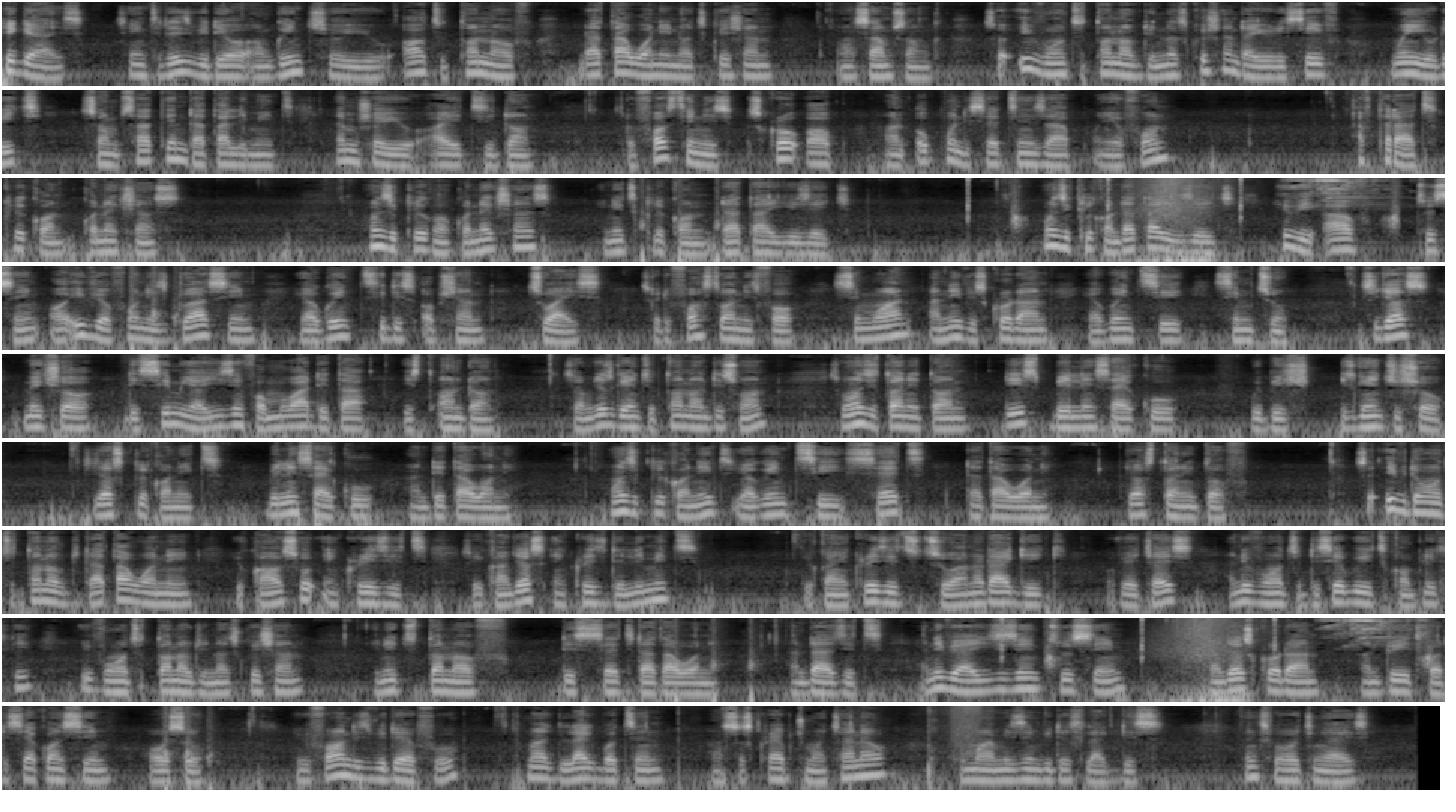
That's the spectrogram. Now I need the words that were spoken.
hey guys so in today's video i'm going to show you how to turn off data warning notification on samsung. So if you want to turn off the notification that you receive when you reach some certain data limit let me show you how it is done. So the first thing is scroll up and open the settings app on your phone. After that click on connections. Once you click on connections you need to click on data usage. Once you click on data usage if you have two sim or if your phone is dual sim you are going to see this option twice. So the first one is for sim 1 and if you scroll down you are going to see sim 2 so just make sure the sim you are using for mobile data is undone so i'm just going to turn on this one. So once you turn it on this billing cycle will be is going to show. So just click on it. Billing cycle and data warning. Once you click on it you are going to see set data warning. Just turn it off so if you don't want to turn off the data warning you can also increase it. So you can just increase the limit. You can increase it to another gig of your choice. And if you want to disable it completely if you want to turn off the notification you need to turn off this set data warning. And that's it. And if you are using two sim you can just scroll down and do it for the second sim also. If you found this video helpful smash the like button and subscribe to my channel for more amazing videos like this. Thanks for watching guys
